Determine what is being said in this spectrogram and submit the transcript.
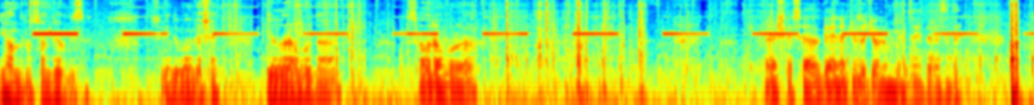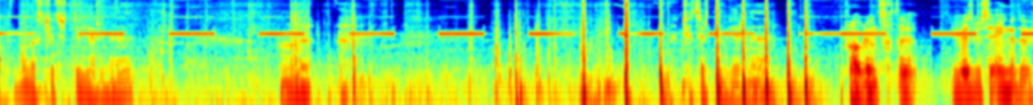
yandırıb söndürə bilirsən. So, indi bunu qəşəng yığıram buradan. Salıram bura. Hər şey səlqə ilə gözə görünməyəcək dərəcədə. Bunu nasıl keçirtdik yerinə. Bunu da keçirtdim yerinə. Problem çıxdı. USB-si eynidir.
